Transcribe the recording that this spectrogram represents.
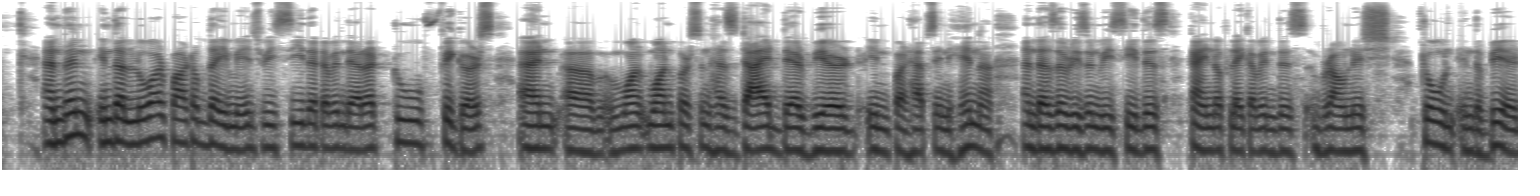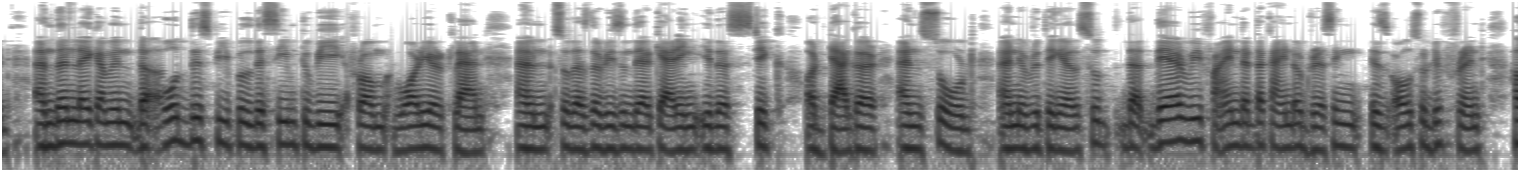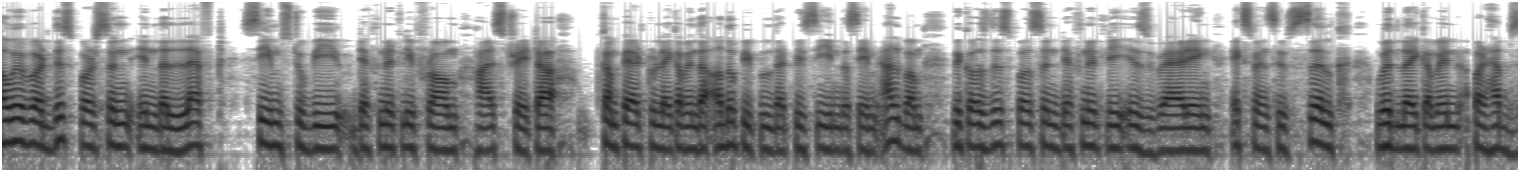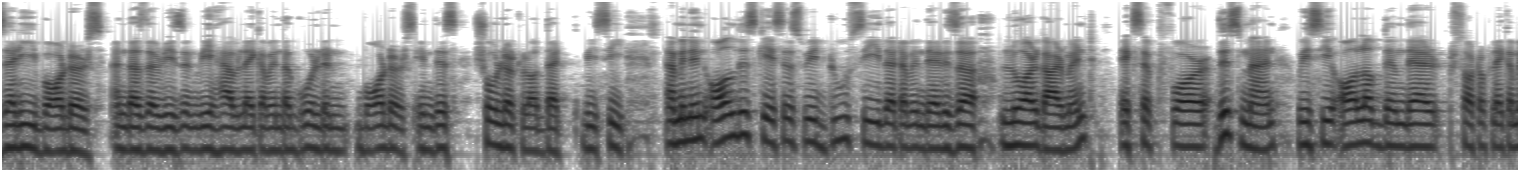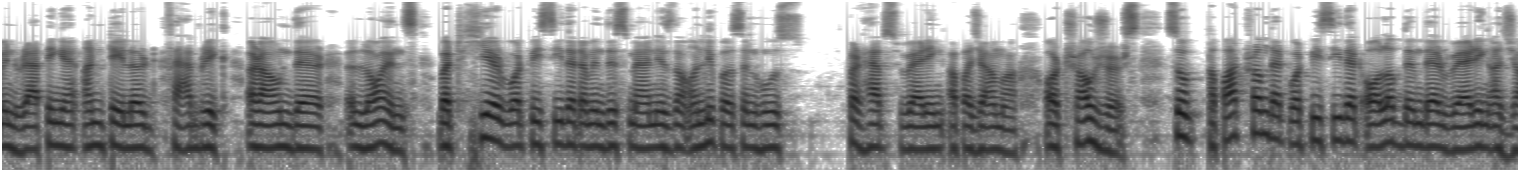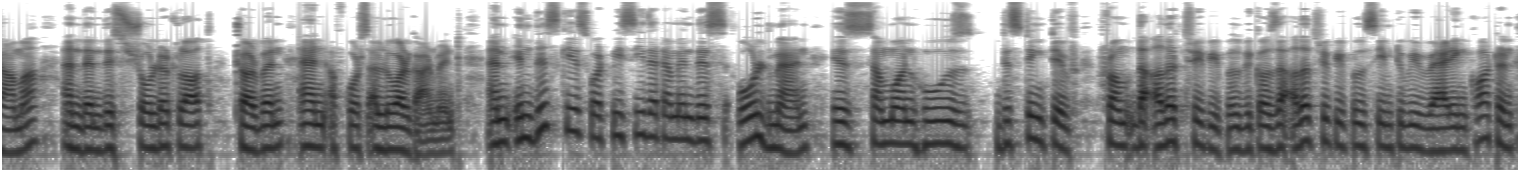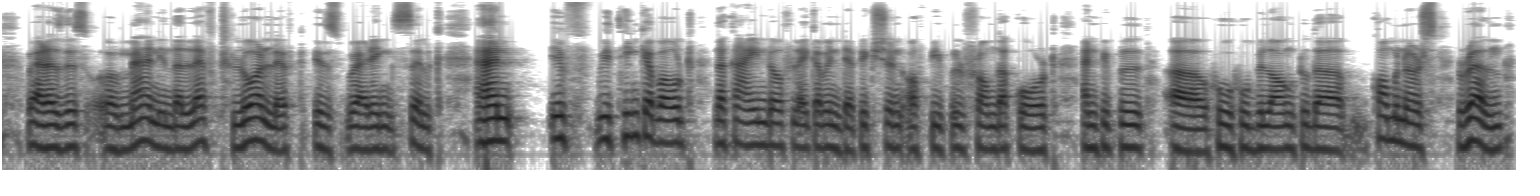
And then in the lower part of the image, we see that I mean there are two figures and uh, one, one person has dyed their beard in perhaps in henna. And that's the reason we see this kind of like I mean this brownish tone in the beard. And then like i mean the both these people they seem to be from warrior clan. And so that's the reason they are carrying either stick or dagger and sword and everything else. So that there we find that the kind of dressing is also different. However this person in the left seems to be definitely from higher strata compared to like I mean the other people that we see in the same album because this person definitely is wearing expensive silk with like I mean perhaps zari borders and that's the reason we have like I mean the golden borders in this shoulder cloth that we see. I mean in all these cases we do see that I mean there is a lower garment except for this man we see all of them they're sort of like i mean wrapping an untailored fabric around their uh, loins. But here what we see that i mean this man is the only person who's perhaps wearing a pajama or trousers. So apart from that what we see that all of them they're wearing a jama and then this shoulder cloth turban and of course a lower garment. And in this case what we see that i mean this old man is someone who's distinctive from the other three people because the other three people seem to be wearing cotton whereas this uh, man in the left lower left is wearing silk. And if we think about the kind of like I mean depiction of people from the court and people uh, who who belong to the commoners realm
